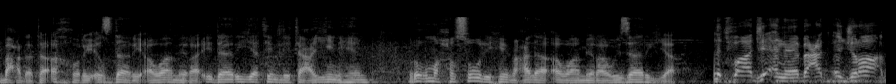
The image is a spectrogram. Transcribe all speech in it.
بعد تأخر إصدار أوامر إدارية لتعيينهم رغم حصولهم على أوامر وزارية. تفاجئنا بعد إجراء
